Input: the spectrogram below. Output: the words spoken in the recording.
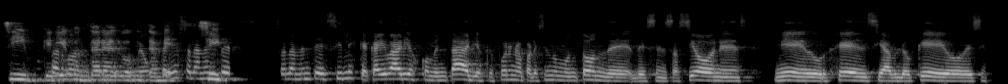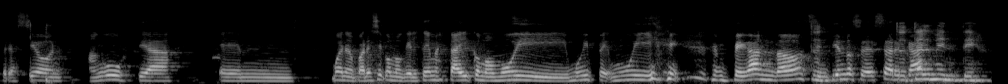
Sí, quería contar algo que también... Solamente, solamente, decirles que acá hay varios comentarios que fueron apareciendo un montón de, de sensaciones, miedo, urgencia, bloqueo, desesperación, angustia. Eh, bueno, parece como que el tema está ahí como muy, muy, muy pegando, sintiéndose de cerca. Totalmente.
